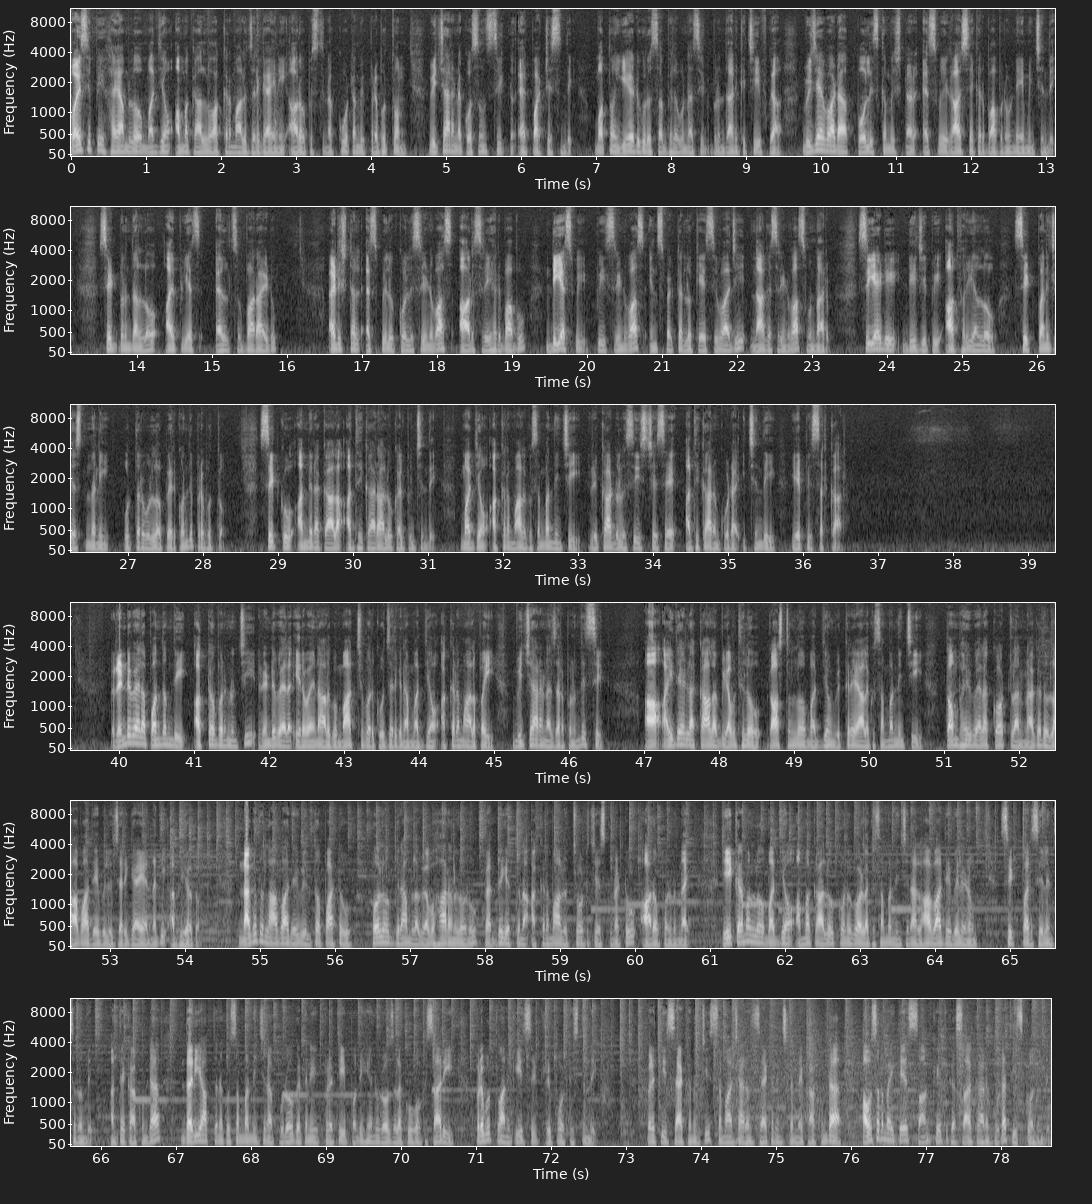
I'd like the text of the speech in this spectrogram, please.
YCP హయాంలో మద్యం అమ్మకాల్లో అక్రమాలు జరిగాయని ఆరోపిస్తున్న కూటమి ప్రభుత్వం విచారణ కోసం సీట్ను ఏర్పాటు చేసింది. మొత్తం ఏడుగురు సభ్యులు ఉన్న సిట్ బృందానికి చీఫ్గా Vijayawada police commissioner SV Rajasekhar బాబును నియమించింది. సిట్ బృందంలో ఐపీఎస్ ఎల్ సుబ్బారాయుడు అడిషనల్ ఎస్పీలు Kolli Srinivas R Sriharibabu DSP P Srinivas ఇన్స్పెక్టర్లు K Shivaji Naga Srinivas ఉన్నారు. సిఐడి డీజీపీ ఆధ్వర్యంలో సిట్ పనిచేస్తుందని ఉత్తర్వుల్లో పేర్కొంది ప్రభుత్వం. సిట్కు అన్ని రకాల అధికారాలు కల్పించింది. మద్యం అక్రమాలకు సంబంధించి రికార్డులు సీజ్ చేసే అధికారం కూడా ఇచ్చింది ఏపీ సర్కార్. రెండు వేల పంతొమ్మిది అక్టోబర్ నుంచి రెండు వేల ఇరవై నాలుగు మార్చి వరకు జరిగిన మద్యం అక్రమాలపై విచారణ జరపనుంది సిట్. ఆ ఐదేళ్ళ కాల వ్యవధిలో రాష్ట్రంలో మద్యం విక్రయాలకు సంబంధించి తొంభై వేల కోట్ల నగదు లావాదేవీలు జరిగాయన్నది అభియోగం. నగదు లావాదేవీలతో పాటు హోలోగ్రామ్ల వ్యవహారంలోనూ పెద్ద ఎత్తున అక్రమాలు చోటు చేసుకున్నట్టు ఆరోపణలున్నాయి. ఈ క్రమంలో మద్యం అమ్మకాలు కొనుగోళ్ళకు సంబంధించిన లావాదేవీలను సిట్ పరిశీలించనుంది. అంతేకాకుండా దర్యాప్తునకు సంబంధించిన పురోగతిని ప్రతి పదిహేను రోజులకు ఒకసారి ప్రభుత్వానికి సిట్ రిపోర్ట్ ఇస్తుంది. ప్రతి శాఖ నుంచి సమాచారం సేకరించడమే కాకుండా అవసరమైతే సాంకేతిక సహకారం కూడా తీసుకోనుంది.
